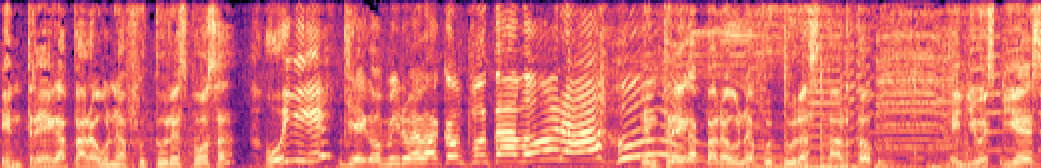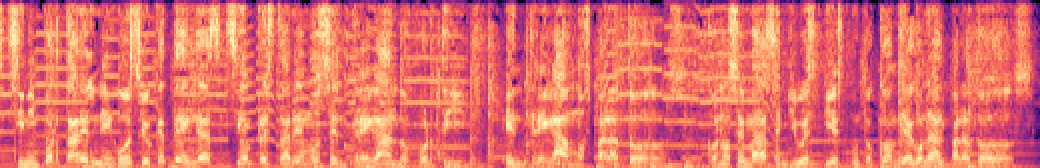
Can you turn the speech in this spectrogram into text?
¿Entrega para una futura esposa? Oye, llegó mi nueva computadora. ¿Entrega para una futura startup? En USPS, sin importar el negocio que tengas, siempre estaremos entregando por ti. Entregamos para todos. Conoce más en usps.com diagonal para todos.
